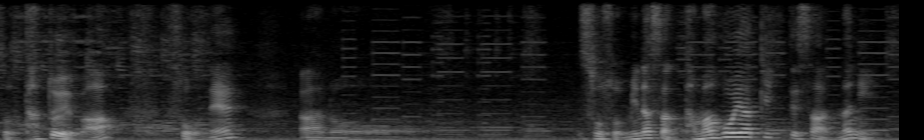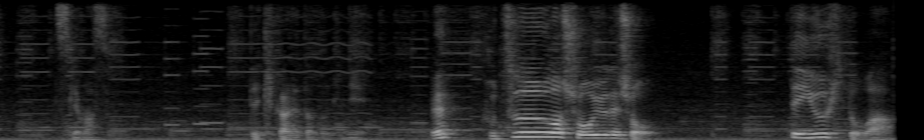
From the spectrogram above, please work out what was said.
そう例えばそうねあのそうそう皆さん卵焼きってさ何つけます？って聞かれた時に「え普通は醤油でしょ」っていう人は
